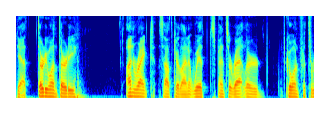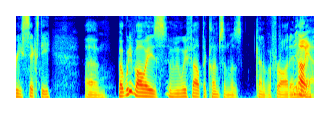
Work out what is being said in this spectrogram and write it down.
Yeah, 31-30. Unranked South Carolina with Spencer Rattler going for 360. Um, but we've always, I mean, we felt that Clemson was kind of a fraud anyway. Oh yeah,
